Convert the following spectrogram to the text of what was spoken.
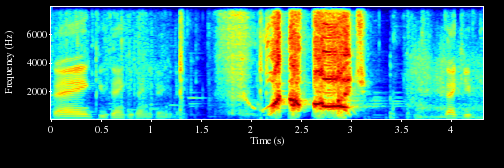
Thank you, thank you, thank you, thank you, thank you. What the fudge? Thank you.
